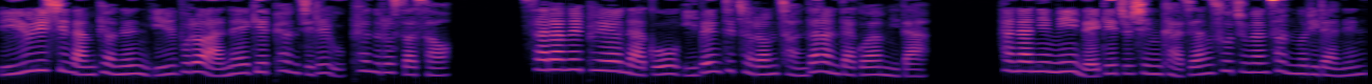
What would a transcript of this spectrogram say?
이유리 씨 남편은 일부러 아내에게 편지를 우편으로 써서 사랑을 표현하고 이벤트처럼 전달한다고 합니다. 하나님이 내게 주신 가장 소중한 선물이라는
